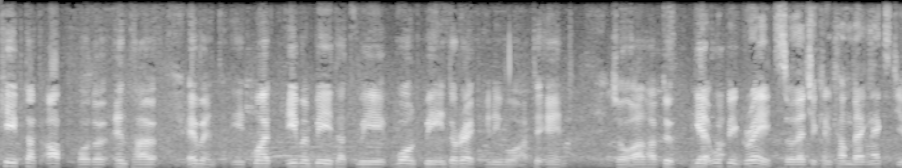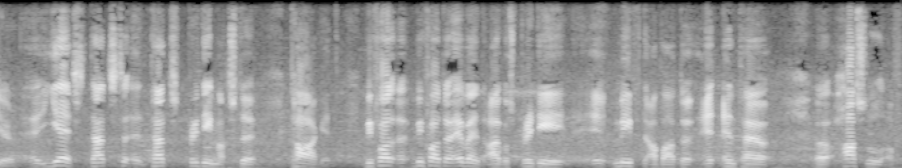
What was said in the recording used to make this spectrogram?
keep that up for the entire event, it might even be that we won't be in the red anymore at the end. So I'll have to get. That would be great, so that you can come back next year. Uh, yes, that's uh, that's pretty much the target before before the event, I was pretty eh, miffed about the entire uh, hustle of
